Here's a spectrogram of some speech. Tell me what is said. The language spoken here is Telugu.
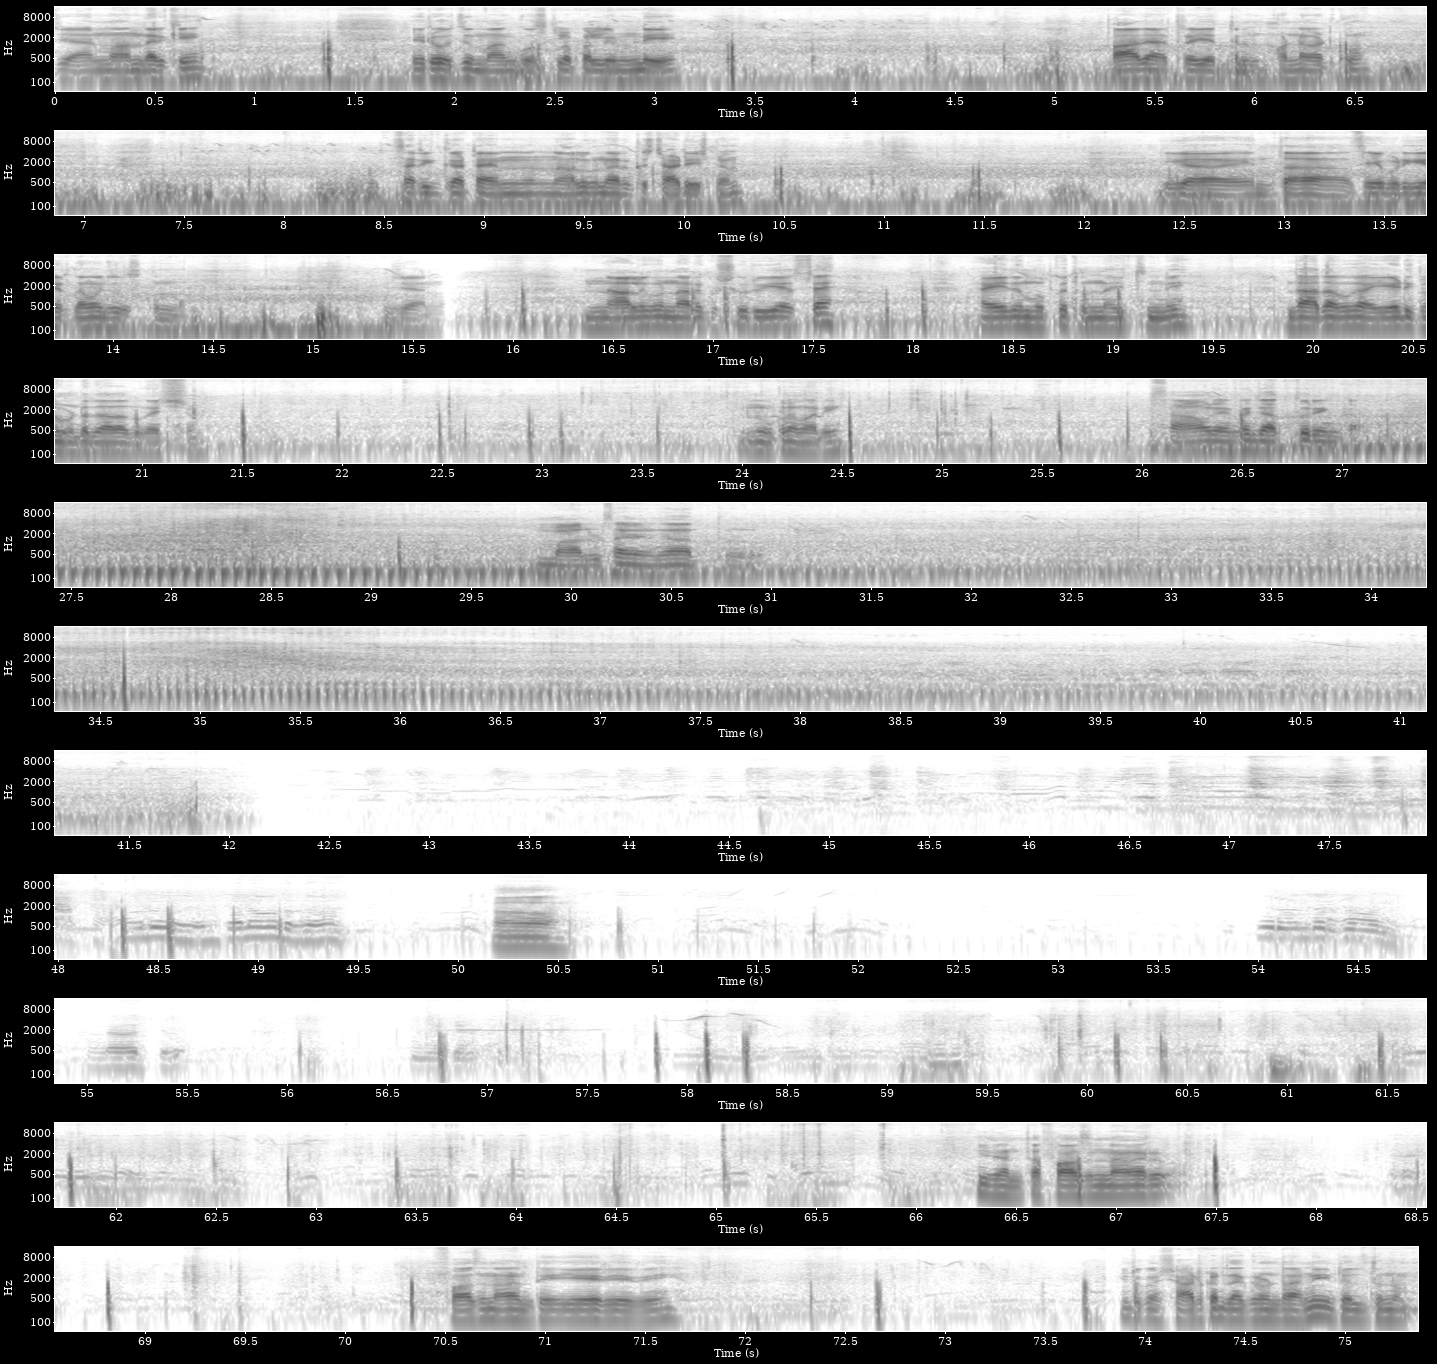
జయన్మ అందరికీ. ఈరోజు మా గోసుకులపల్లి నుండి పాదయాత్ర చేస్తున్నాం కొండగట్టుకు సరిగ్గా టైం నాలుగున్నరకు స్టార్ట్ చేసినాం. ఇక ఎంత సేపటికి ఎడతామో చూసుకుందాం. జయన్ నాలుగున్నరకు షురు చేస్తే ఐదు ముప్పై తొమ్మిది అవుతుంది. దాదాపుగా ఏడు కిలోమీటర్ దాదాపుగా వచ్చినాం. నూకల మరి. సాములు ఇంకా చత్తురు ఇంకా. మా అల్లుడు సైలెంట్గా వస్తున్నాడు ఆ. ఇదంతా ఫాజల్ నగర్ ఫాజల్ నగర్ అంటే ఏరియా ఇది ఇటు కొంచెం షార్ట్ కట్ దగ్గర ఉంటుందని ఇటు వెళ్తున్నాం.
